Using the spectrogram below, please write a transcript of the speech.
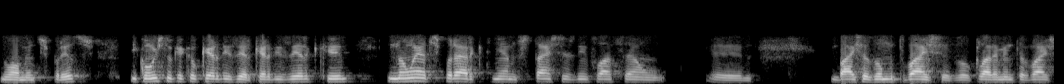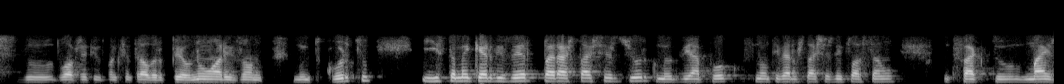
no aumento dos preços. E com isto o que é que eu quero dizer? Quero dizer que não é de esperar que tenhamos taxas de inflação eh, baixas ou muito baixas, ou claramente abaixo do, do, objetivo do Banco Central Europeu num horizonte muito curto, e isso também quer dizer para as taxas de juros, como eu dizia há pouco, se não tivermos taxas de inflação de facto mais,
